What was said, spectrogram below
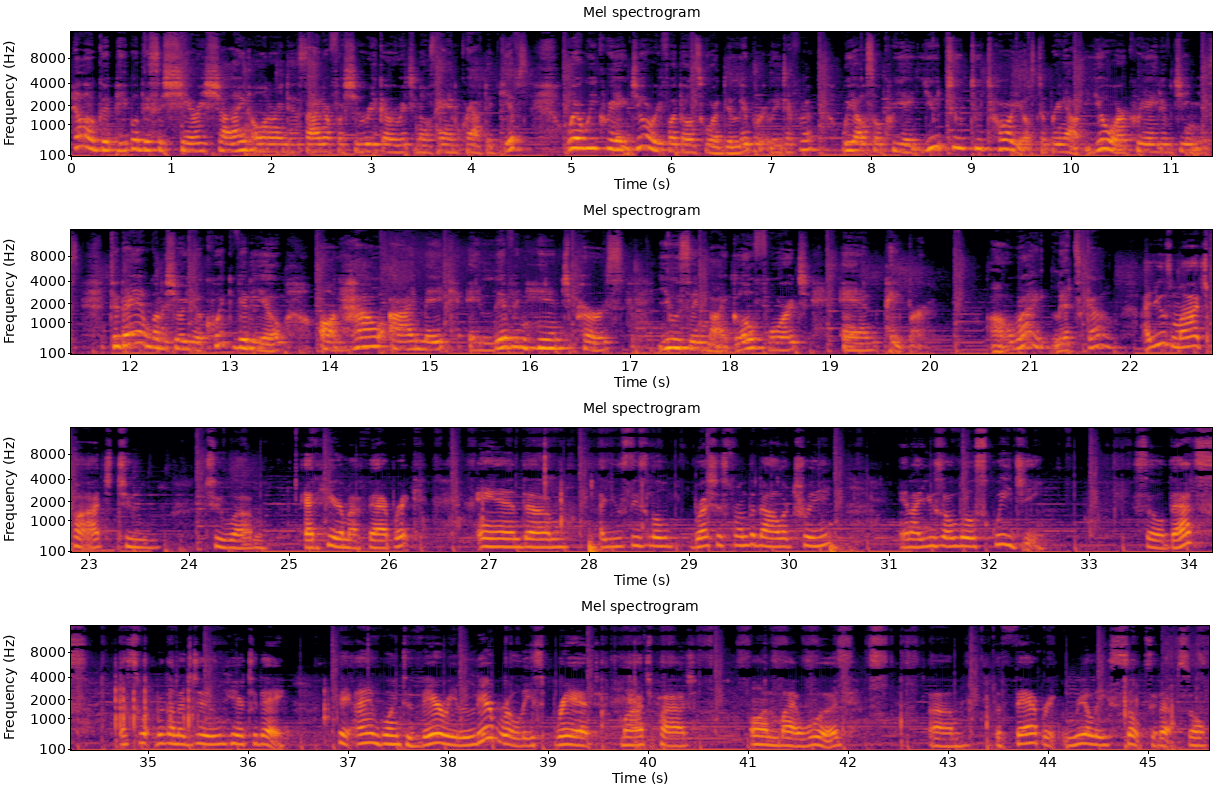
Hello, good people. This is Sherry Shine, owner and designer for Sherika Originals Handcrafted Gifts, where we create jewelry for those who are deliberately different. We also create YouTube tutorials to bring out your creative genius. Today, I'm going to show you a quick video on how I make a living hinge purse using my Glowforge and paper. All right, let's go. I use Mod Podge to, to um, adhere my fabric and um, I use these little brushes from the Dollar Tree and I use a little squeegee. So that's, that's what we're gonna do here today. Okay, I am going to very liberally spread Mod Podge on my wood. Um, the fabric really soaks it up. So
